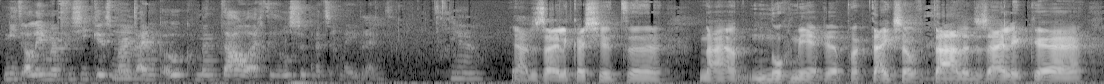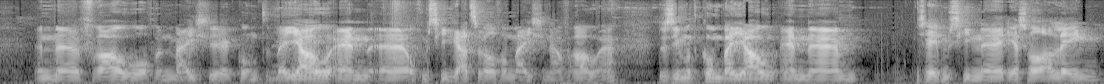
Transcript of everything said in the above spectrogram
niet alleen maar fysiek is, maar uiteindelijk ook mentaal echt een heel stuk met zich meebrengt. Ja. ja, dus eigenlijk als je het. Uh nou ja, nog meer uh, praktijk zou vertalen. Dus eigenlijk uh, een uh, vrouw of een meisje komt bij jou en, of misschien gaat ze wel van meisje naar vrouw. Hè? Dus iemand komt bij jou en ehm, ze heeft misschien eerst wel alleen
